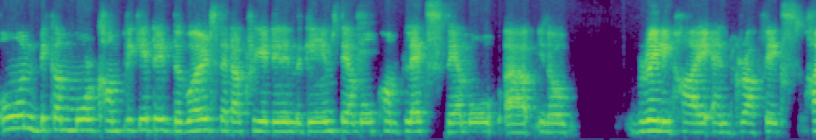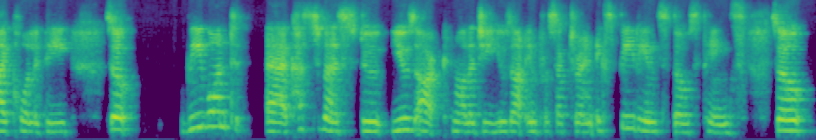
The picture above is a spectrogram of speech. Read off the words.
own become more complicated. The worlds that are created in the games they are more complex. They are more uh, you know really high end graphics, high quality. So we want uh, customers to use our technology, use our infrastructure and experience those things. So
